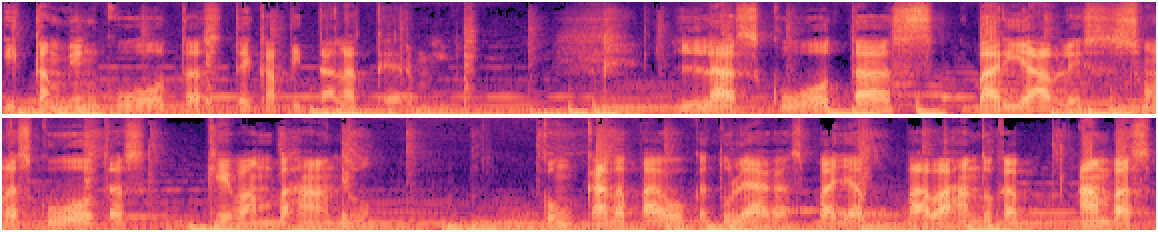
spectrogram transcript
y también cuotas de capital a término. Las cuotas variables son las cuotas que van bajando con cada pago que tú le hagas, vaya, va bajando ambas,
